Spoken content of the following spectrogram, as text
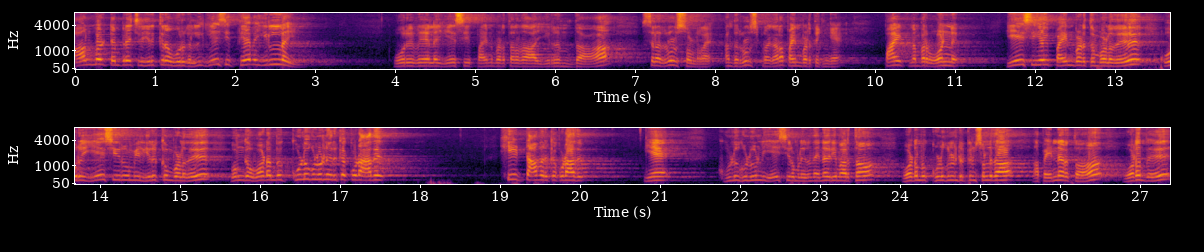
நார்மல் டெம்பரேச்சர் இருக்கிற ஊர்களில் ஏசி தேவை இல்லை ஒருவேளை ஏசி பயன்படுத்துறதா இருந்தா சில ரூல்ஸ் சொல்றேன். அந்த ரூல்ஸ் பிரகாரம் பயன்படுத்திக்கங்க. பாயிண்ட் நம்பர் ஒன்னு ஏசியை பயன்படுத்தும் பொழுது ஒரு ஏசி ரூமில் இருக்கும் பொழுது உங்க உடம்பு குளு குளுன்னு இருக்கக்கூடாது. ஹீட்டாகவும் இருக்கக்கூடாது. ஏன்? குளு குளுன்னு ஏசி ரூமில் இருந்தால் என்ன தெரியுமா அர்த்தம்? உடம்பு குழுகுலுன்னு இருக்குன்னு சொல்லுதா? அப்போ என்ன அர்த்தம்? உடம்பு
